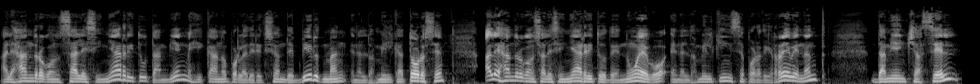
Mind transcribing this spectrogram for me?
Alejandro González Iñárritu, también mexicano, por la dirección de Birdman en el 2014, Alejandro González Iñárritu de nuevo en el 2015 por The Revenant, Damien Chazelle,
